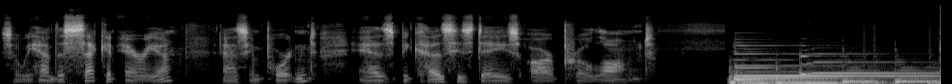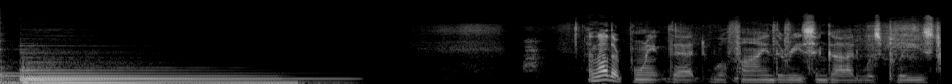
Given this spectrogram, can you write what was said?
So we have the second area as important as because his days are prolonged. Another point that we'll find the reason God was pleased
